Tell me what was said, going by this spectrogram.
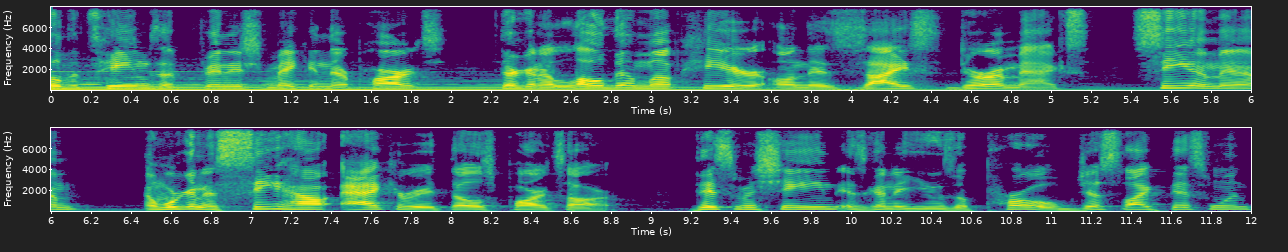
So the teams that finish making their parts, they're gonna load them up here on this Zeiss Duramax CMM, and we're gonna see how accurate those parts are. This machine is gonna use a probe, just like this one,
